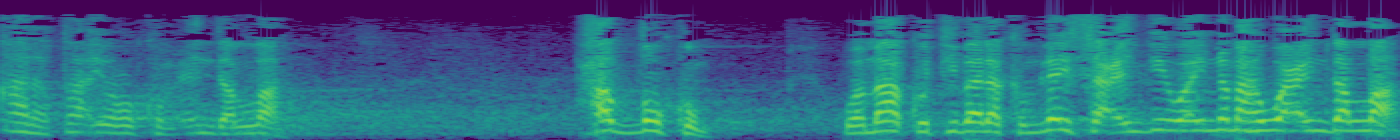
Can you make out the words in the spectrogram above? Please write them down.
قال طائركم عند الله. حظكم وما كتب لكم ليس عندي وإنما هو عند الله.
